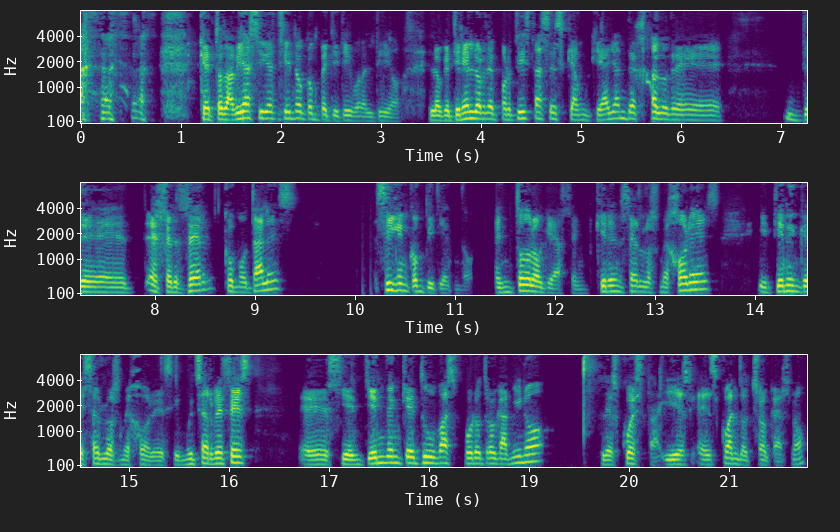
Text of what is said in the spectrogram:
que todavía sigue siendo competitivo el tío. Lo que tienen los deportistas es que aunque hayan dejado de, ejercer como tales, siguen compitiendo en todo lo que hacen. Quieren ser los mejores y tienen que ser los mejores. Y muchas veces, eh, si entienden que tú vas por otro camino, les cuesta y es, es, cuando chocas, ¿no?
